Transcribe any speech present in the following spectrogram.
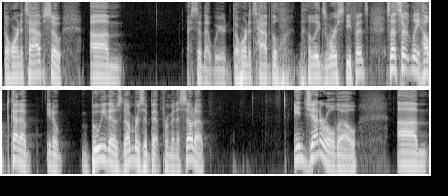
the hornets have so um, I said that weird. The Hornets have the, the league's worst defense. So that certainly helped kind of, you know, buoy those numbers a bit for Minnesota. In general, though, um,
